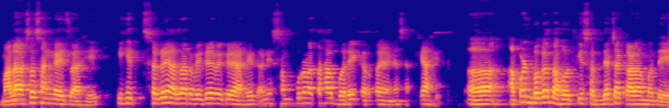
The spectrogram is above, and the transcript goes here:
मला असं सांगायचं आहे की हे सगळे आजार वेगळे वेगळे आहेत आणि संपूर्णतः बरे करता येण्यासारखे आहेत. आपण बघत आहोत की सध्याच्या काळामध्ये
